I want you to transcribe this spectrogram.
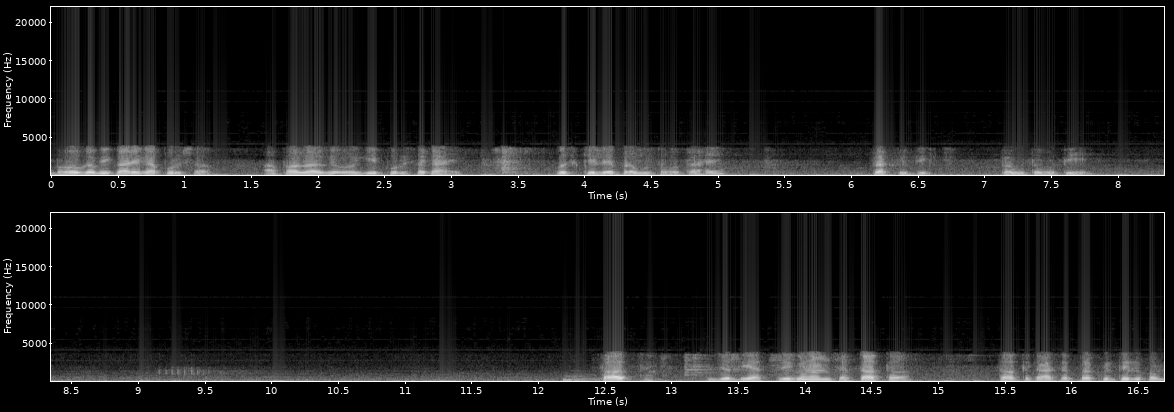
भोग भी करेगा पुरुष। अपवर्ग भी पुरुष का है। उसके लिए प्रभुत्व होता है। प्रकृति प्रवृत्त होती है। तत् जो दिया त्रिगुणम च तत् तत्का से प्रकृति रूपम।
